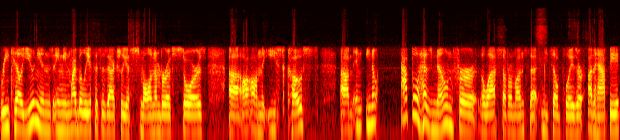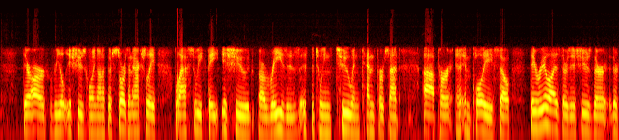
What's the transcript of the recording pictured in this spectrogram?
retail unions, I mean, my belief this is actually a small number of stores uh, on the East Coast. Um, and you know, Apple has known for the last several months that retail employees are unhappy. There are real issues going on at their stores, and actually, last week they issued uh, raises between two and ten percent uh, per employee. So they realize there's issues. They're they're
